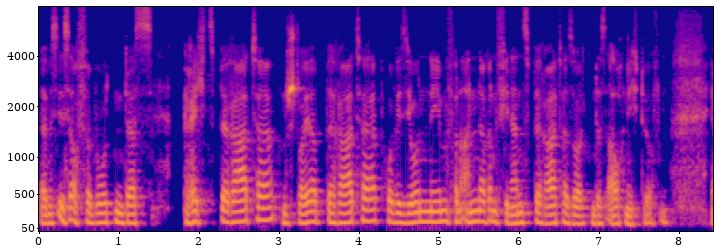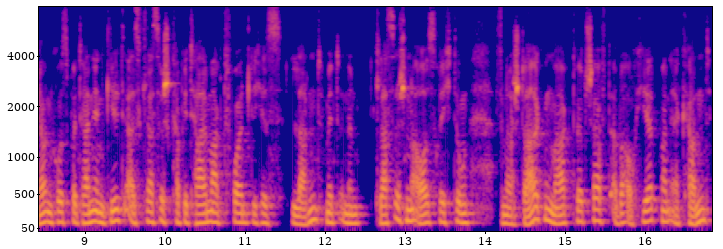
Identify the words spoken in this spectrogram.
Ähm, es ist auch verboten, dass Rechtsberater und Steuerberater Provisionen nehmen von anderen. Finanzberater sollten das auch nicht dürfen. Ja, und Großbritannien gilt als klassisch kapitalmarktfreundliches Land mit einer klassischen Ausrichtung von einer starken Marktwirtschaft. Aber auch hier hat man erkannt,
